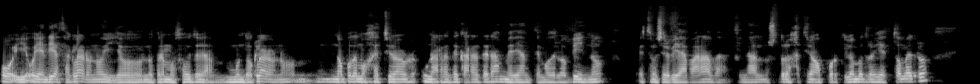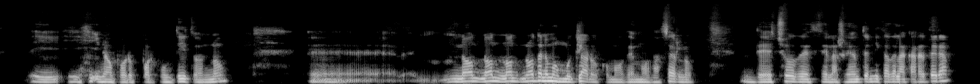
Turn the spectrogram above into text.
Hoy, hoy, en día está claro, ¿no? Y yo lo tenemos hoy ya mundo claro, ¿no? No podemos gestionar una red de carreteras mediante modelos BIM, ¿no? Esto no serviría para nada. Al final, nosotros gestionamos por kilómetros y hectómetros y, no por, puntitos, ¿no? Eh, no, no, no, tenemos muy claro cómo debemos hacerlo. De hecho, desde la Asociación Técnica de la Carretera,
